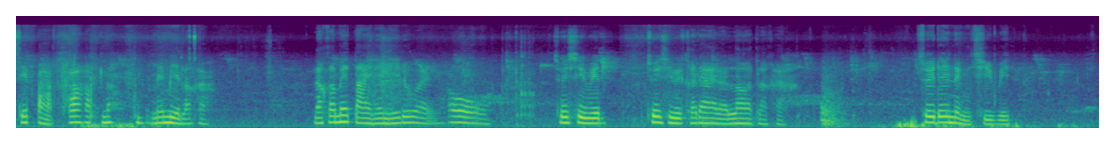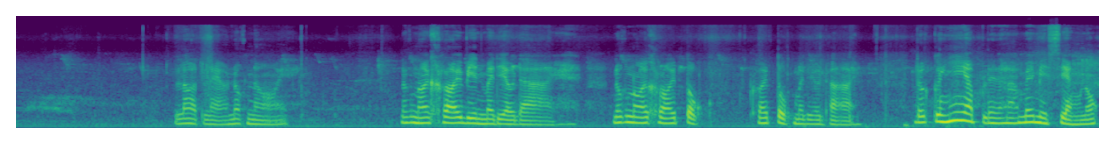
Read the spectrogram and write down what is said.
ใช้ปากคาบเนาะไม่มีแล้วค่ะ แล้วก็ไม่ตายในนี้ด้วย โอ้ช่วยชีวิต ช่วยชีวิตเขาได้แล้วรอดแล้วค่ะ ช่วยได้หนึ่งชีวิต รอดแล้วนกน้อย นกน้อยคล้อยบินมาเดียวดายนกน้อยคล้อยตก คล้อยตกมาเดียวดาย แล้วก็เงียบเลยนะคะ ไม่มีเสียงนก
